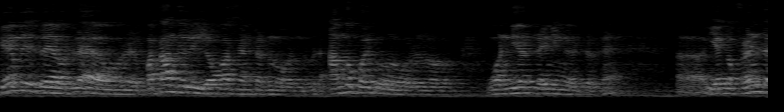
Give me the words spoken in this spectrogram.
கேம்பிரிட்ஜ் லேஅவுட்டில் ஒரு பதாஞ்சலி யோகா சென்டர்னு இருந்தது. அங்கே போயிட்டு ஒரு ஒரு ஒன் இயர் ட்ரைனிங் எடுத்திருக்கேன். அஹ் எங்க ஃப்ரெண்டு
